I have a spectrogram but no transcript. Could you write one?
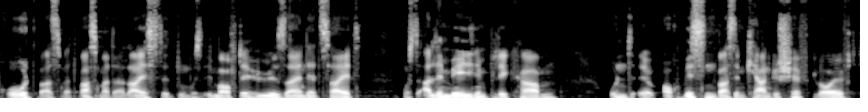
Brot, was, was man da leistet. Du musst immer auf der Höhe sein der Zeit, musst alle Medien im Blick haben und äh, auch wissen, was im Kerngeschäft läuft,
